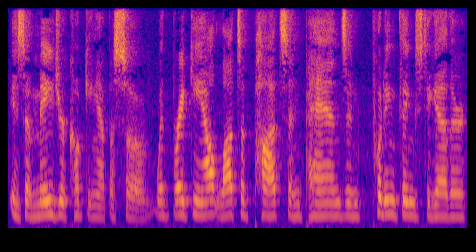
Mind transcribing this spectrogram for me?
is a major cooking episode with breaking out lots of pots and pans and putting things together.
